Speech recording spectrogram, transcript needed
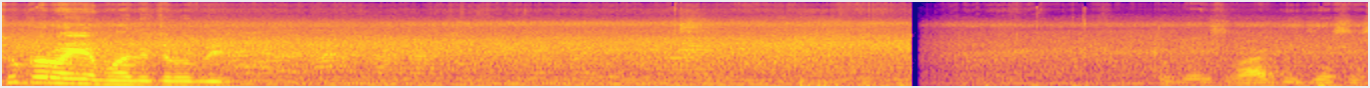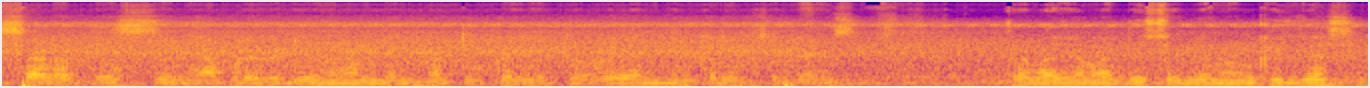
શું કરો અહીંયા મારી દીકરો બી તો ગઈશ વાગી જશે સાડા દસ ને આપણે વિડીયોનું એન્ડિંગ નહોતું કર્યું તો હવે એન્ડિંગ કર્યું છે ગાઈસ તો બાજુમાં દિશુબેન ઊંઘી જશે,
